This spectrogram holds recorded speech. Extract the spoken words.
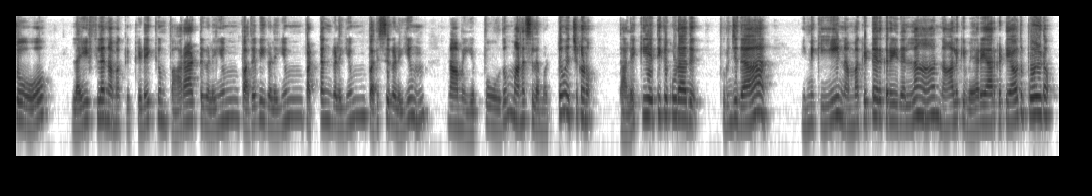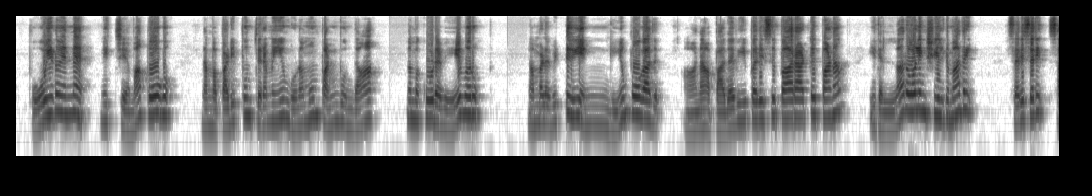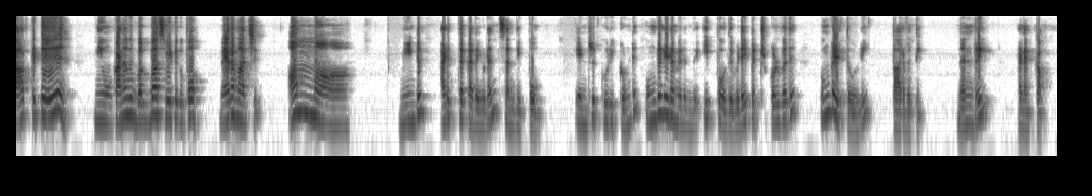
ஸோ லைஃப்பில் நமக்கு கிடைக்கும் பாராட்டுகளையும் பதவிகளையும் பட்டங்களையும் பரிசுகளையும் நாம் எப்போதும் மனசில் மட்டும் வச்சுக்கணும். தலைக்கு ஏற்றிக்க கூடாது. புரிஞ்சுதா? இன்னைக்கு நம்ம கிட்ட இருக்கிற இதெல்லாம் நாளைக்கு வேற யார்கிட்டயாவது போயிடும். போயிடும் என்ன? நிச்சயமா போகும். நம்ம படிப்பும் திறமையும் குணமும் பண்பும் தான் நம்ம கூடவே வரும். நம்மளை விட்டு எங்கேயும் போகாது. ஆனா பதவி பரிசு பாராட்டு பணம் இதெல்லாம் ரோலிங் ஷீல்டு மாதிரி. சரி சரி சாப்பிட்டுட்டு நீ உன் கனவு பக்பாஸ் வீட்டுக்கு போ. நேரமாச்சு. அம்மா! மீண்டும் அடுத்த கதையுடன் சந்திப்போம். என்று கூறிக்கொண்டு உங்களிடமிருந்து இப்போது விடைபெற்றுக் கொள்வது உங்கள் தோழி பார்வதி. நன்றி வணக்கம்.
